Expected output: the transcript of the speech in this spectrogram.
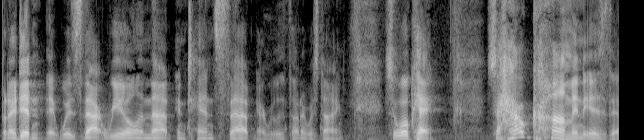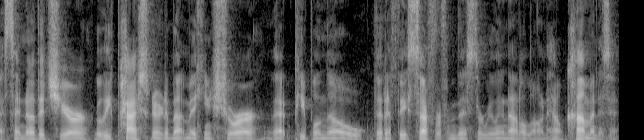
but I didn't. It was that real and that intense that I really thought I was dying. So, okay. So, how common is this? I know that you're really passionate about making sure that people know that if they suffer from this, they're really not alone. How common is it?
